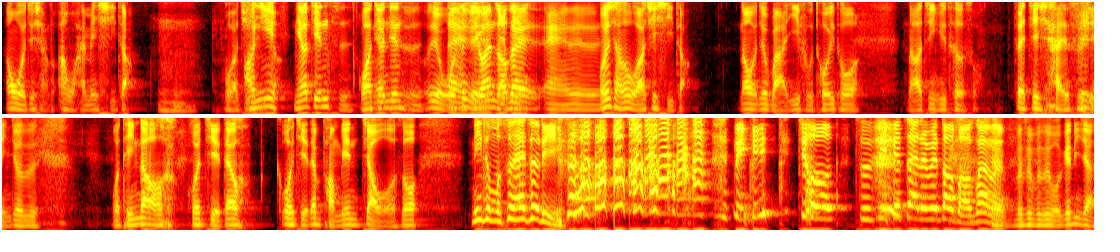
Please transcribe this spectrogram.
然后我就想说啊，我还没洗澡，嗯，我要去洗澡，你要坚持，我要坚持，因为我是洗完澡再，哎，我就想说我要去洗澡，然后我就把衣服脱一脱，然后进去厕所。再接下来的事情就是，我听到 我姐在我姐在旁边叫我说：“你怎么睡在这里？” 你就直接在那边到早上了？不是不是，我跟你讲，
